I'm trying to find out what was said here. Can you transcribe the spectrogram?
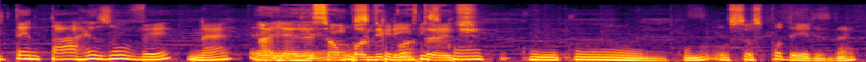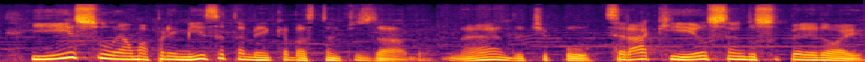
de tentar resolver, né? Aliás, esse é um os ponto importante. Com, com, com, com os seus poderes, né? E isso é uma premissa também que é bastante usada, né? Do tipo, será que eu sendo super-herói,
